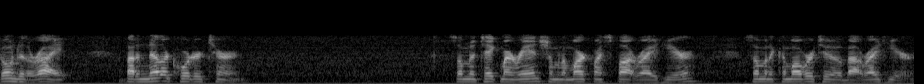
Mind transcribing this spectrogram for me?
going to the right, about another quarter turn. So I'm going to take my wrench, I'm going to mark my spot right here. So I'm going to come over to about right here.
